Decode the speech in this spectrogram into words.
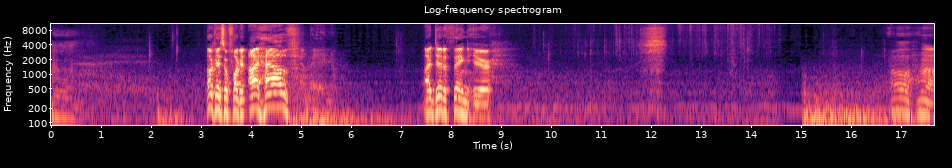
Hmm. Okay, so fuck it. I have... I did a thing here. Oh, huh.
